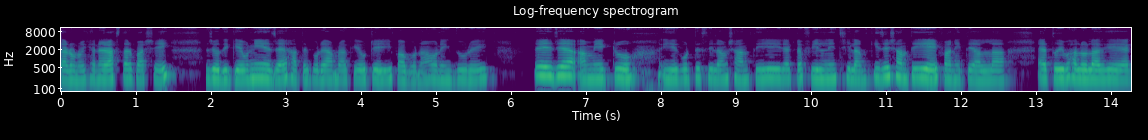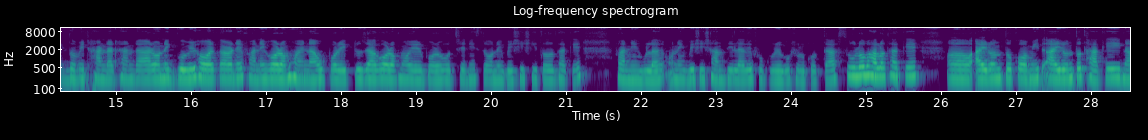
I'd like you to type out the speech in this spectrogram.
কারণ ওইখানে রাস্তার পাশেই যদি কেউ নিয়ে যায় হাতে করে আমরা কেউ টেরই পাবো না অনেক দূরেই। তো এই যে আমি একটু ইয়ে করতেছিলাম, শান্তির একটা ফিল নিচ্ছিলাম। কি যে শান্তি এই পানিতে আল্লাহ! এতই ভালো লাগে, একদমই ঠান্ডা ঠান্ডা। আর অনেক গভীর হওয়ার কারণে পানি গরম হয় না। উপরে একটু যা গরম হয় এরপরে হচ্ছে নিচে অনেক বেশি শীতল থাকে। পানিগুলা অনেক বেশি শান্তি লাগে পুকুরে গোসল করতে। আর চুলও ভালো থাকে আয়রন তো কমই আয়রন তো থাকেই না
